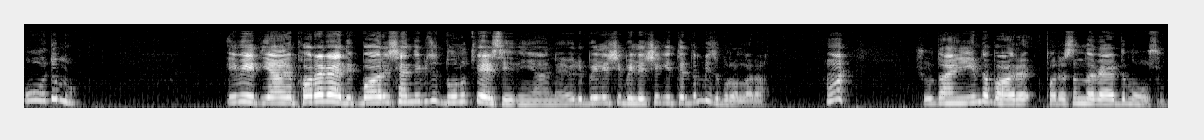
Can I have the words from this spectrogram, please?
Oldu mu? Evet yani para verdik. Bari sen de bize donut verseydin yani. Öyle beleşe beleşe getirdin bizi buralara. Hah. Şuradan yiyeyim de bari parasını da verdim olsun.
